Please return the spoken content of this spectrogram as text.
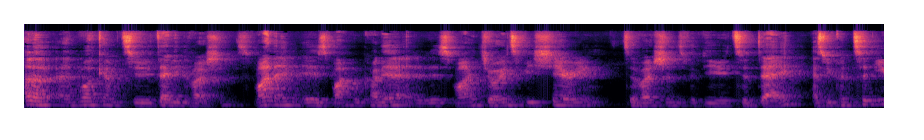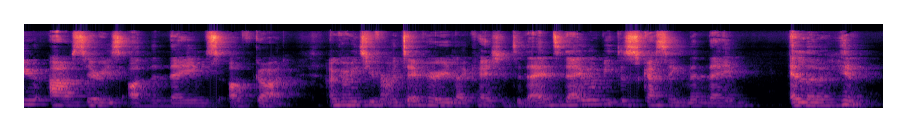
Hello and welcome to Daily Devotions. My name is Michael Collier and it is my joy to be sharing devotions with you today as we continue our series on the names of God. I'm coming to you from a temporary location today and today we'll be discussing the name Elohim.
